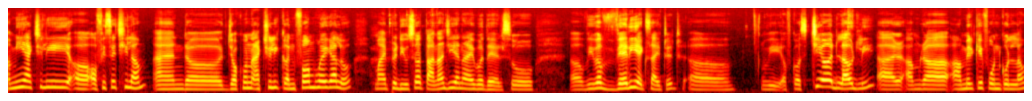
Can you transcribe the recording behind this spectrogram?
আমি অ্যাকচুয়ালি অফিসে ছিলাম অ্যান্ড যখন অ্যাকচুয়ালি কনফার্ম হয়ে গেল my producer Tanaji and I were there so we were very excited we of course cheered loudly আর আমরা আমিরকে ফোন করলাম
